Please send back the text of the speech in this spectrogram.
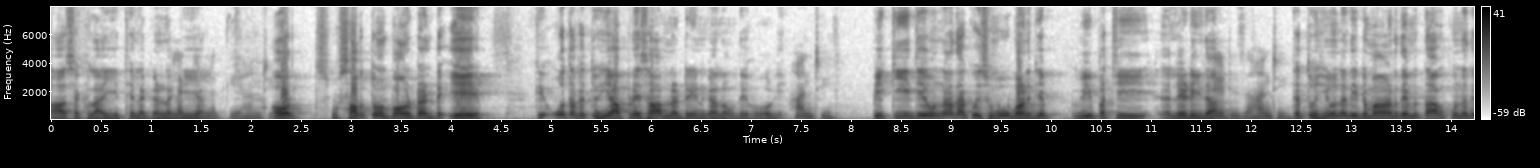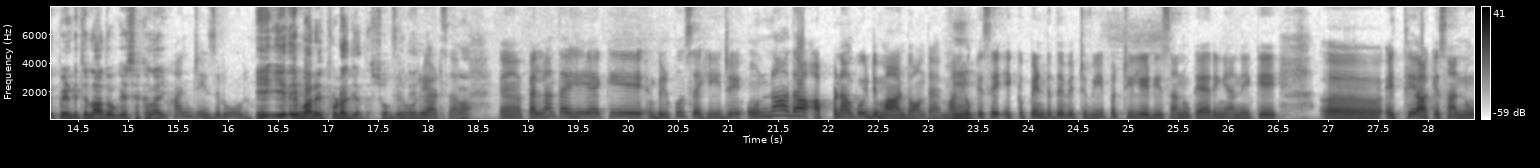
ਆਹ ਸਿਖਲਾਈ ਇੱਥੇ ਲੱਗਣ ਲੱਗੀ ਆ। ਆ, ਔਰ ਸਭ ਤੋਂ ਇੰਪੋਰਟੈਂਟ ਇਹ ਕਿ ਉਹ ਤਾਂ ਫਿਰ ਤੁਸੀਂ ਆਪਣੇ ਹਿਸਾਬ ਨਾਲ ਟ੍ਰੇਨਿੰਗਾਂ ਲਾਉਂਦੇ ਹੋਵੋਗੇ। ਹਾਂਜੀ। ਵੀ ਕੀ ਜੇ ਉਹਨਾਂ ਦਾ ਕੋਈ ਸਮੂਹ ਬਣ ਜੇ 20 25 ਲੇਡੀ ਦਾ ਲੇਡੀਜ਼ ਹਾਂਜੀ। ਤੇ ਤੁਸੀਂ ਉਹਨਾਂ ਦੀ ਡਿਮਾਂਡ ਦੇ ਮੁਤਾਬਕ ਉਹਨਾਂ ਦੇ ਪਿੰਡ ਚ ਲਾ ਦੋਗੇ ਸਿਖਲਾਈ? ਹਾਂਜੀ ਜ਼ਰੂਰ। ਇਹ ਇਹਦੇ ਬਾਰੇ ਥੋੜਾ ਜਿਹਾ ਦੱਸੋ ਜ਼ਰੂਰ ਯਾਰ। ਸਾਹਿਬ। ਪਹਿਲਾਂ ਤਾਂ ਇਹ ਹੈ ਕਿ ਬਿਲਕੁਲ ਸਹੀ ਜੇ ਉਹਨਾਂ ਦਾ ਆਪਣਾ ਕੋਈ ਡਿਮਾਂਡ ਆਉਂਦਾ ਹੈ। ਮੰਨ ਲਓ ਕਿਸੇ ਇੱਕ ਪਿੰਡ ਦੇ ਵਿੱਚ 20 25 ਲੇਡੀ ਸਾਨੂੰ ਕਹਿ ਰਹੀਆਂ ਨੇ ਕਿ ਇੱਥੇ ਆ ਕੇ ਸਾਨੂੰ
